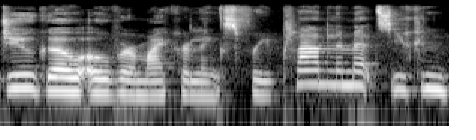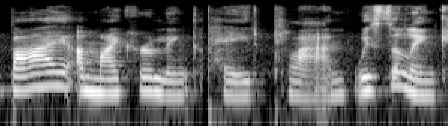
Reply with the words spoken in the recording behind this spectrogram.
do go over Microlink's free plan limits, you can buy a Microlink paid plan with the link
